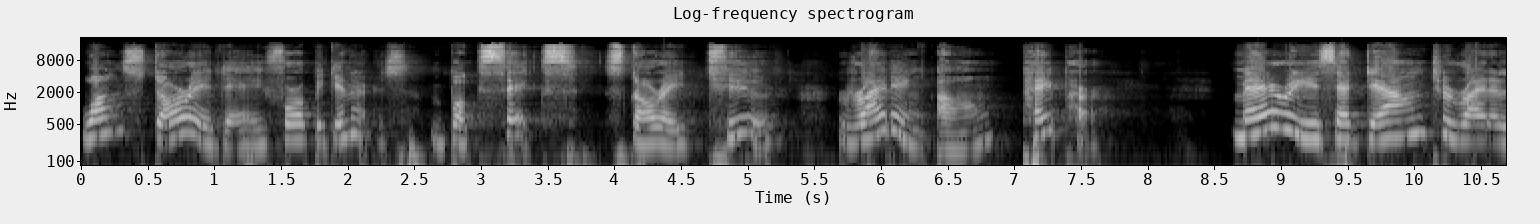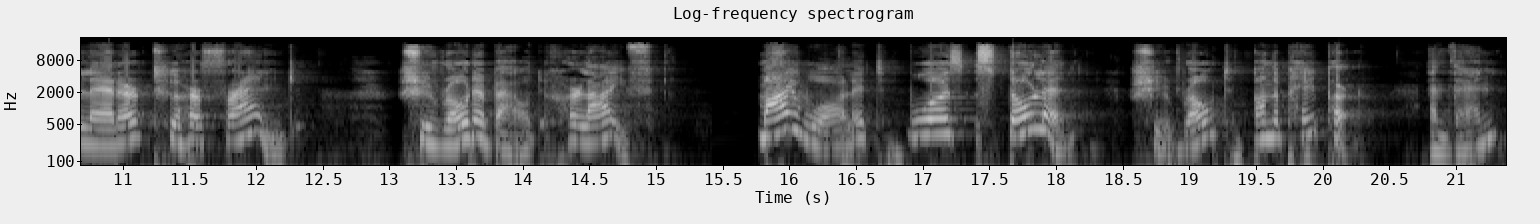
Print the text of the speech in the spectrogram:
One Story Day for Beginners, Book 6, Story 2 Writing on Paper. Mary sat down to write a letter to her friend. She wrote about her life. My wallet was stolen, she wrote on the paper, and then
